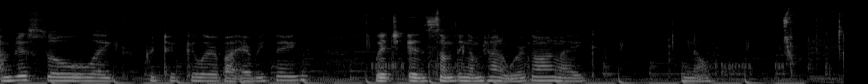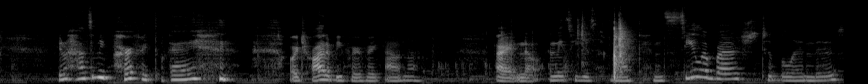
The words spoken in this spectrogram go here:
I'm just so like particular about everything, which is something I'm trying to work on. Like, you know, you don't have to be perfect, okay? or try to be perfect. I don't know. All right, no, I need to use my concealer brush to blend this.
